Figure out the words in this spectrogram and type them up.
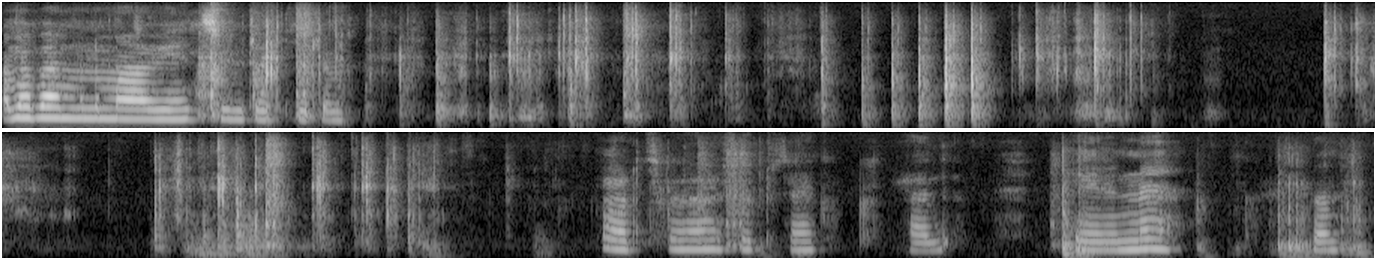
Ama ben bunu maviye çevirebilirim. Ortalar çok güzel geldi. Yerine koydum.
